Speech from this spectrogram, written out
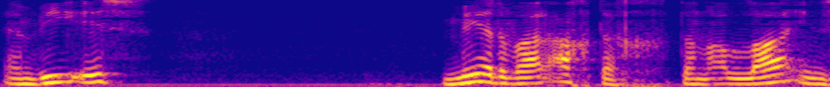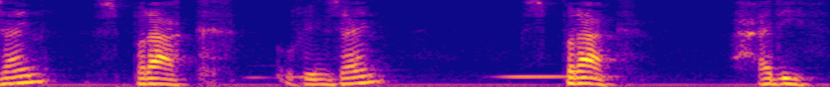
En wie is meer waarachtig dan Allah in zijn spraak of in zijn spraak, hadith.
